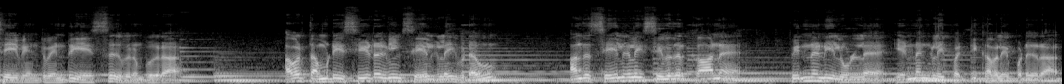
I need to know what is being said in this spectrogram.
செய்ய வேண்டும் என்று இயேசு விரும்புகிறார். அவர் தம்முடைய சீடர்களின் செயல்களை விடவும் அந்த செயல்களை செய்வதற்கான பின்னணியில் உள்ள எண்ணங்களை பற்றி கவலைப்படுகிறார்.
